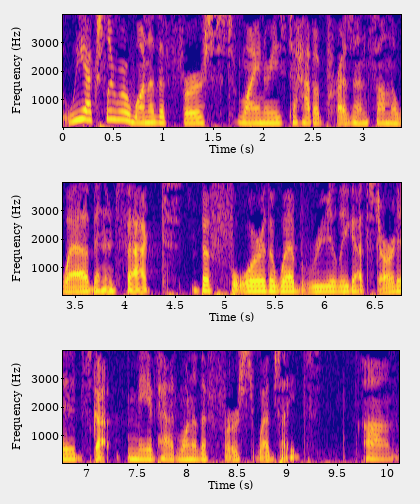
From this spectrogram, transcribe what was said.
we actually were one of the first wineries to have a presence on the web, and in fact, before the web really got started, Scott may have had one of the first websites. Um,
